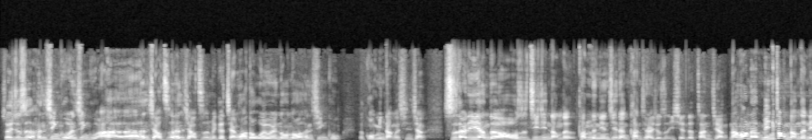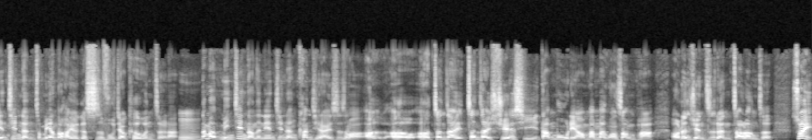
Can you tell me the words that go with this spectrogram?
所以就是很辛苦很辛苦啊呃很小资很小资，每个讲话都唯唯诺诺很辛苦。那国民党的形象，时代力量的或是激进党的，他们的年轻人看起来就是一线的战将。然后呢，民众党的年轻人怎么样都还有一个师傅叫柯文哲啦。嗯，那么民进党的年轻人看起来是什么？呃呃呃，正在正在学习当幕僚，慢慢往上爬。哦，人选之人，造浪者。所以，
